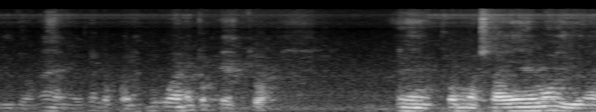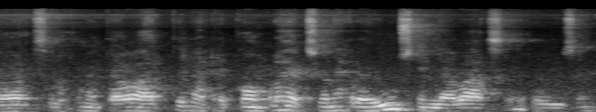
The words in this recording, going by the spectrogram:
millones de dólares, lo cual es muy bueno porque esto, eh, como sabemos, y ya se los comentaba antes, las recompras de acciones reducen la base, reducen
